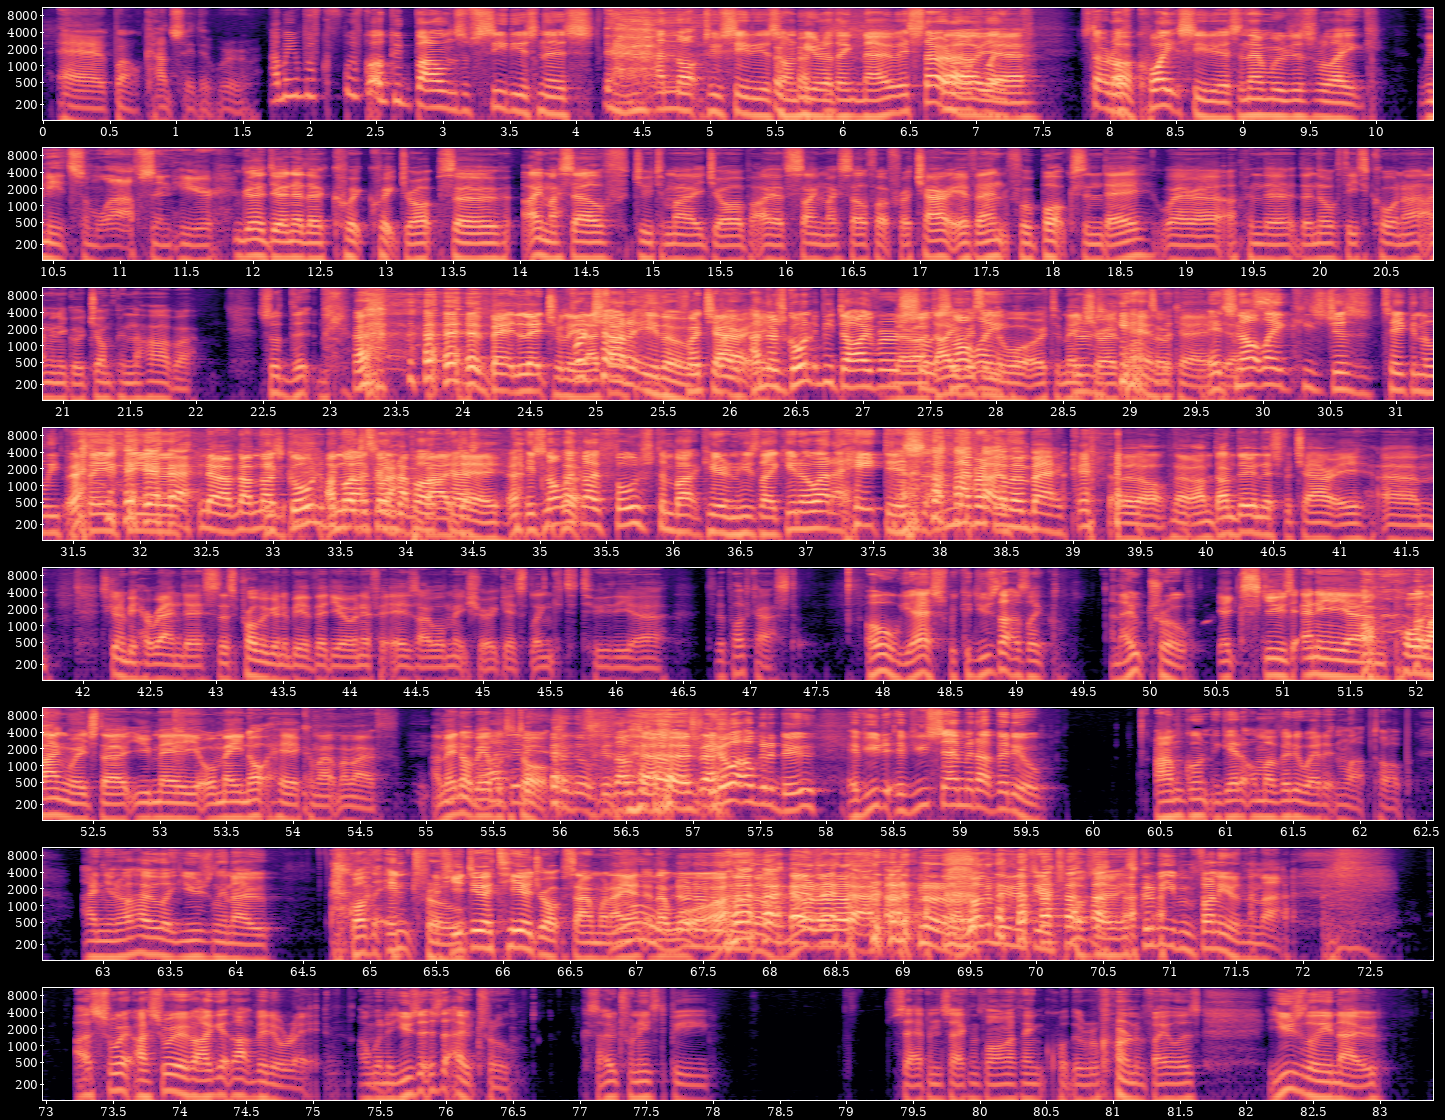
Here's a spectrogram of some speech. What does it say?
Uh, well, can't say that we're. I mean, we've we've got a good balance of seriousness and not too serious on here. I think now it started Oh off like yeah. started Oh. off quite serious, and then we were just like, we need some laughs in here. I'm gonna do another quick, quick drop. So I myself, due to my job, I have signed myself up for a charity event for Boxing Day, where uh, up in the the northeast corner, I'm gonna go jump in the harbour. So the, literally for charity how- though, For Like, charity, and there's going to be divers, there so are it's divers not like in the water to make sure everyone's yeah, okay. It's yes. not like he's just taking a leap of faith here. no, I'm, I'm not. He's going to be I'm not just gonna have the a bad day. It's not like I forced him back here, and he's like, you know what, I hate this. I'm never coming back. Not at all. No, I'm, I'm doing this for charity. Um, it's going to be horrendous. There's probably going to be a video, and if it is, I will make sure it gets linked to the uh, to the podcast. oh yes, we could use that as like an outro. Excuse any um, poor language that you may or may not hear come out my mouth. I may not be able to talk. No, 'cause I was you know what I'm gonna do? If you if you send me that video, I'm going to get it on my video editing laptop. And you know how like usually now I've got the intro. If you do a teardrop sound when I enter the no, water, no, no, no, no, no, no, no, no, no, no, no. I'm not going to do the teardrops out. It's going to be even funnier than that. I swear, I swear, if I get that video right, I'm going to use it as the outro because the outro needs to be seven seconds long. I think what the recording file is. Usually now,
